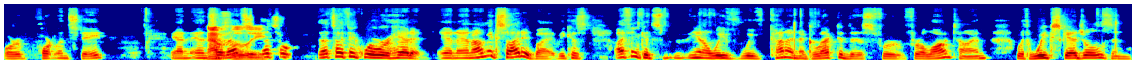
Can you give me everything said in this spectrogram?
or Portland State? And and so Absolutely. that's that's that's I think where we're headed, and and I'm excited by it because I think it's you know we've we've kind of neglected this for for a long time with weak schedules and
